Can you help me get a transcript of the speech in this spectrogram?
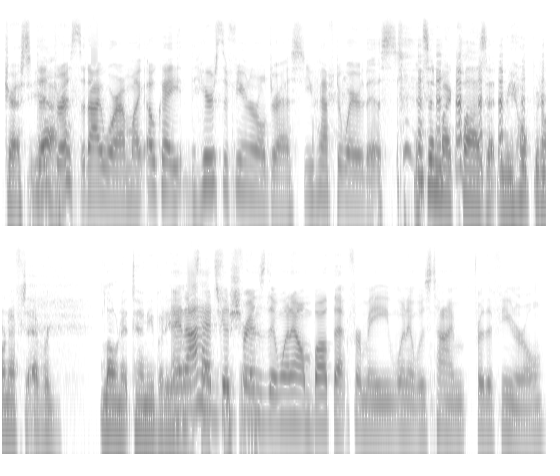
dress? the Yeah, dress that I wore. I'm like, okay, here's the funeral dress. You have to wear this. it's in my closet, and we hope we don't have to ever loan it to anybody and else. I had good sure. friends that went out and bought that for me when it was time for the funeral,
